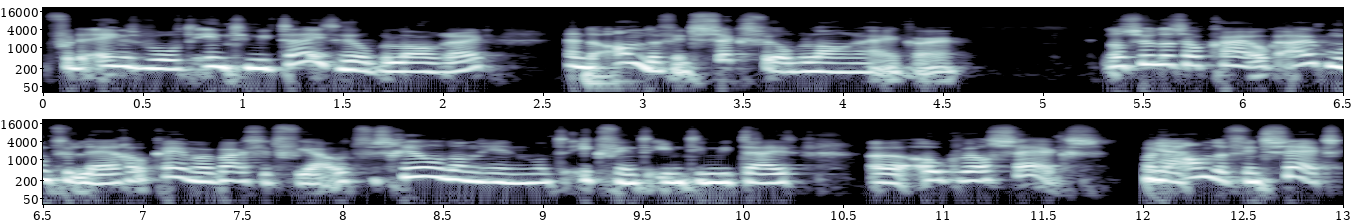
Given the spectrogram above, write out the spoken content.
voor de ene is bijvoorbeeld intimiteit heel belangrijk. En de ander vindt seks veel belangrijker. Dan zullen ze elkaar ook uit moeten leggen. Oké, maar waar zit voor jou het verschil dan in? Want ik vind intimiteit uh, ook wel seks. Maar Ja. de ander vindt seks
